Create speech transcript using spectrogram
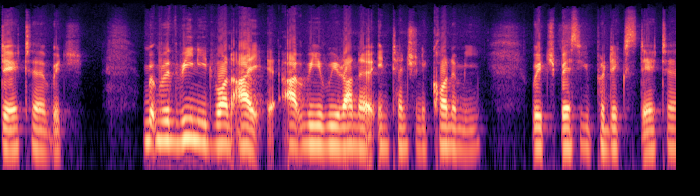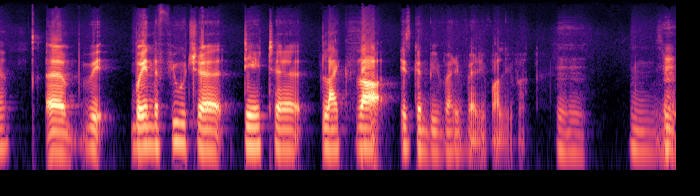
data which. We need one. I, I we we run an intention economy, which basically predicts data. Uh, we, but in the future, data like that is going to be very very valuable. Mhm. Mm, yeah.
